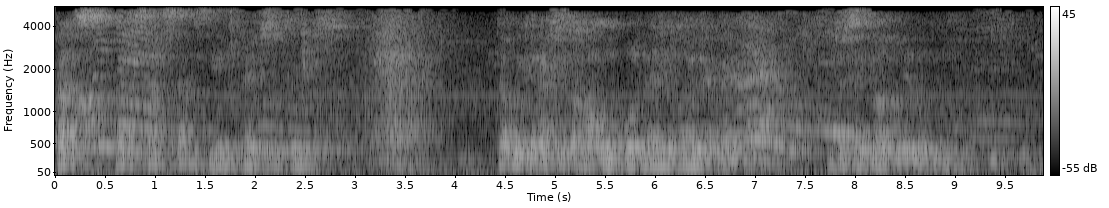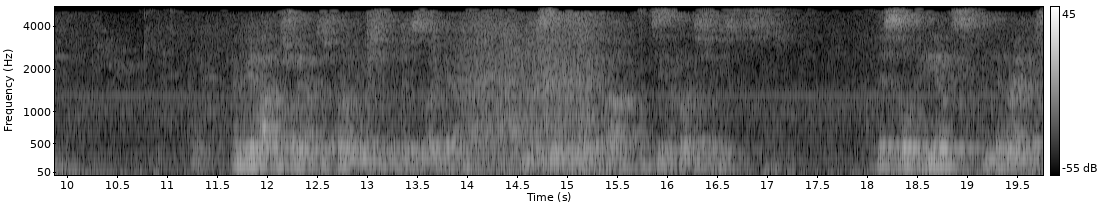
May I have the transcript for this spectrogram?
That's, that's, that's, that's the invitation to us. That we can actually go home one day and lie in our bed and just say, God, will you love? And if you haven't tried that, just put on worship and just lie there and you see the love of God and see Christ Jesus. This love heals and liberates.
